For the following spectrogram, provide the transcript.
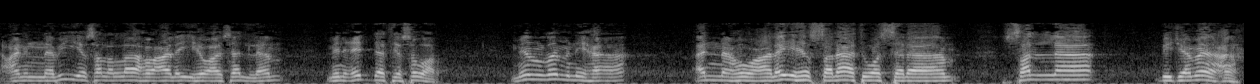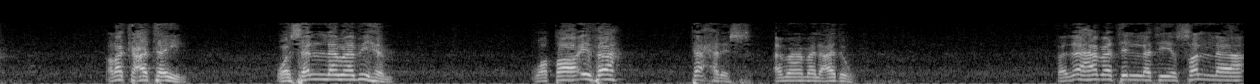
عن النبي صلى الله عليه وسلم من عدة صور. من ضمنها أنه عليه الصلاة والسلام صلى بجماعة ركعتين وسلم بهم. وطائفة تحرس أمام العدو. فذهبت التي صلى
